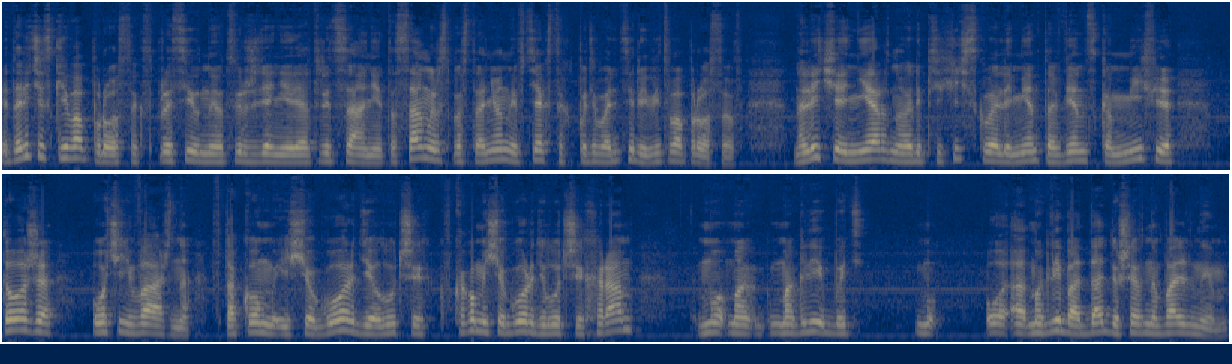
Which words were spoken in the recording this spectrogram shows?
риторический вопрос, экспрессивные утверждения или отрицания. Это самый распространенный в текстах путеводителей вид вопросов. Наличие нервного или психического элемента в венском мифе тоже очень важно. В таком еще городе лучший, в каком еще городе лучший храм могли быть а, могли бы отдать душевно больным.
